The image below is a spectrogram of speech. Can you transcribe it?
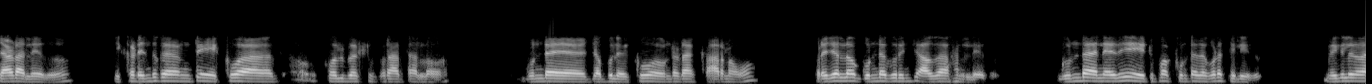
తేడా లేదు. ఇక్కడ ఎందుకంటే ఎక్కువ కోల్బెట్ల ప్రాంతాల్లో గుండె జబ్బులు ఎక్కువ ఉండడానికి కారణం ప్రజల్లో గుండె గురించి అవగాహన లేదు. గుండె అనేది ఎటుపక్క ఉంటుందో కూడా తెలియదు. మిగిలిన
